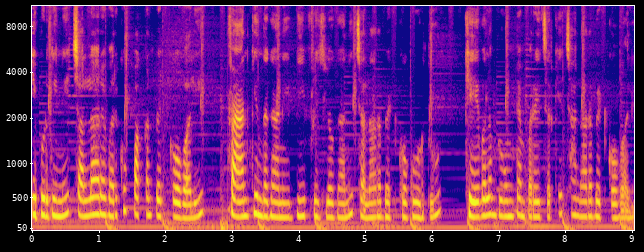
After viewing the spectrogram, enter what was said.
ఇప్పుడు దీన్ని చల్లారే వరకు పక్కన పెట్టుకోవాలి. ఫ్యాన్ కింద కానీ డీప్ ఫ్రిడ్జ్లో కానీ చల్లారబెట్టుకోకూడదు కేవలం రూమ్ టెంపరేచర్కి చల్లారబెట్టుకోవాలి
